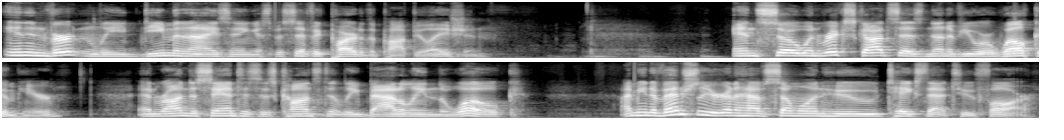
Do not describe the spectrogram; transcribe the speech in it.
inadvertently demonizing a specific part of the population. And so when Rick Scott says none of you are welcome here, and Ron DeSantis is constantly battling the woke, I mean, eventually you're going to have someone who takes that too far.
